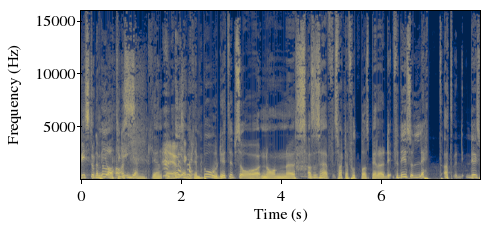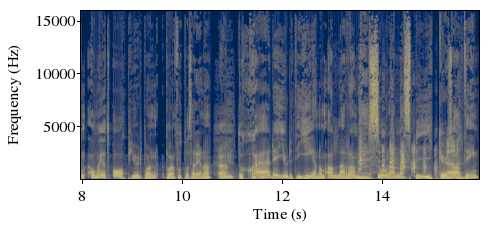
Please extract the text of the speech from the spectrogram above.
vi stod Nej, men på jag tycker oss. egentligen, jag också. egentligen borde ju typ så någon, eh, alltså så här svarta fotbollsspelare, för det är så lätt att, det är liksom, om man gör ett apljud på en, på en fotbollsarena, Um, då skär det ljudet igenom alla ramsor, alla speakers och Ja. allting.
